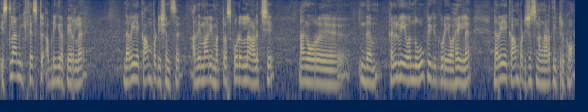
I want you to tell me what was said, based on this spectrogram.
இஸ்லாமிக் ஃபெஸ்ட் அப்படிங்கிற பேரில் நிறைய காம்படிஷன்ஸு அதே மாதிரி மற்ற ஸ்கூலெல்லாம் அழைச்சி நாங்கள் ஒரு இந்த கல்வியை வந்து ஊக்குவிக்கக்கூடிய வகையில் நிறைய காம்படிஷன்ஸ் நாங்கள் நடத்திட்டுருக்கோம்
